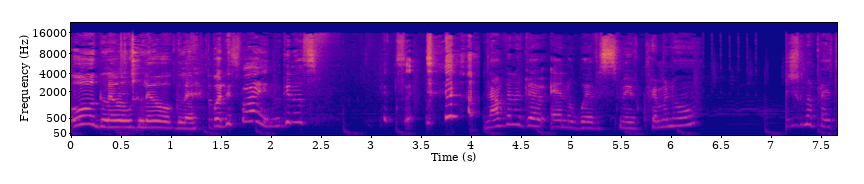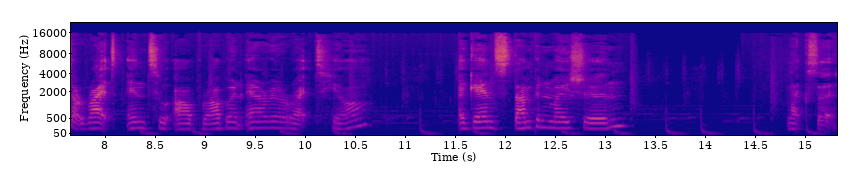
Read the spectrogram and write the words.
ugly, ugly, ugly. But it's fine, we're gonna fix it. now I'm gonna go in with Smooth Criminal. I'm just to place that right into our brow bone area right here. Again, stamping motion, like so.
